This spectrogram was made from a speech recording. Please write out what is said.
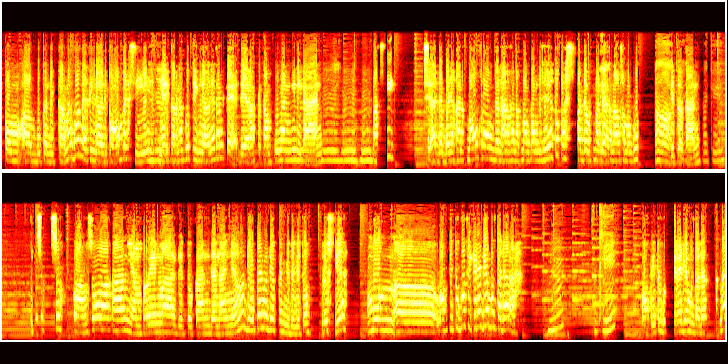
kom eh, bukan di karena gue nggak tinggal di kompleks sih Mhm. Ya, karena gue tinggalnya kan kayak daerah perkampungan gini kan Mhm. pasti si ada banyak anak nongkrong dan anak-anak nongkrong di sini tuh pas pada pada Lihat. kenal sama gue Oh, gitu oke. kan Oke. terus terus langsung lah kan nyamperin lah gitu kan dan nanya lo diapain lo diapain gitu gitu terus dia mun eh, waktu itu gue pikirnya dia muntah darah Hmm. Oke. waktu itu gue kira dia muntah darah karena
